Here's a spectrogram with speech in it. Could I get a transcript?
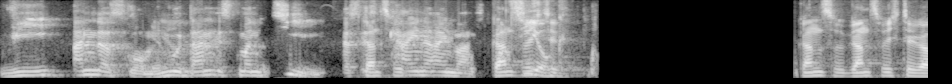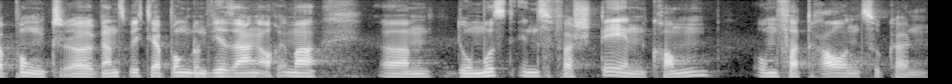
wie andersrum. Ja. Nur dann ist man Team. Das ganz ist keine Einwand. Ganz wichtig. Ganz, ganz wichtiger Punkt, äh, ganz wichtiger Punkt. Und wir sagen auch immer, ähm, du musst ins Verstehen kommen, um vertrauen zu können.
